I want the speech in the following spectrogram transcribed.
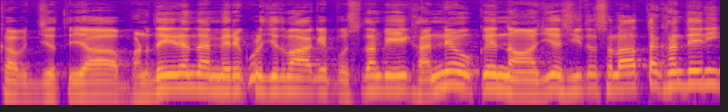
ਕਬਜ਼ ਤੇਜ਼ਾਬ ਬਣਦਾ ਹੀ ਰਹਿੰਦਾ। ਮੇਰੇ ਕੋਲ ਜਦੋਂ ਆ ਕੇ ਪੁੱਛਦਾ ਵੀ ਇਹ ਖਾਂਦੇ ਹੋ? ਕਿ ਨਾ ਜੀ, ਅਸੀਂ ਤਾਂ ਸਲਾਦ ਤਾਂ ਖਾਂਦੇ ਨਹੀਂ।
